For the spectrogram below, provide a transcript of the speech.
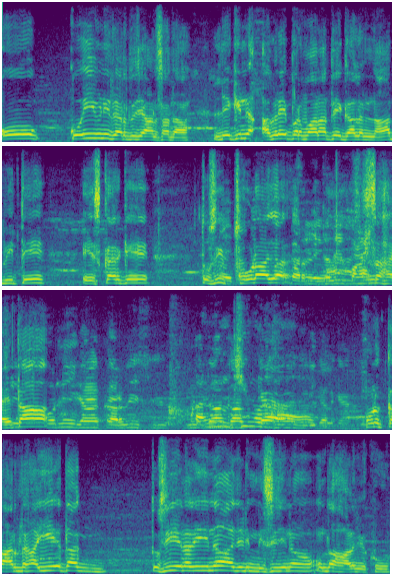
ਉਹ ਕੋਈ ਵੀ ਨਹੀਂ ਦਰਦ ਜਾਣ ਸਕਦਾ। ਲੇਕਿਨ ਅਗਲੇ ਪਰਿਵਾਰਾਂ ਤੇ ਗੱਲ ਨਾ ਬੀਤੇ ਇਸ ਕਰਕੇ ਤੁਸੀਂ ਥੋੜਾ ਜਿਹਾ। ਸਹਾਇਤਾ ਕਰ ਵੀ ਹੁਣ ਕਰ ਦਿਖਾਈਏ ਤਾਂ ਤੁਸੀਂ ਇਹਨਾਂ ਦੀ ਨਾ ਜਿਹੜੀ ਮਿਸਿਜ ਨਾ ਉਹਦਾ ਹਾਲ ਵੇਖੋ।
